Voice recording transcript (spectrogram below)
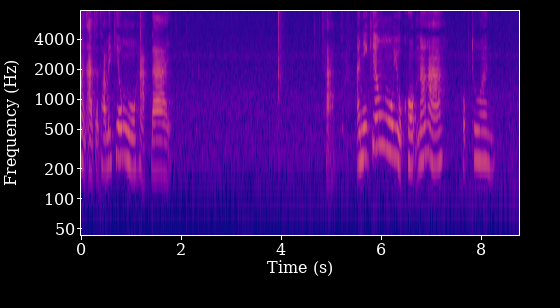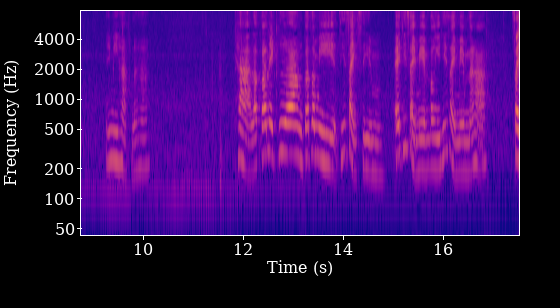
มันอาจจะทำให้เขี้ยวงูหักได้ ค่ะ อันนี้เขี้ยวงูอยู่ครบนะคะ ครบถ้วน ไม่มีหักนะคะ ค่ะ แล้วก็ในเครื่องก็จะมีที่ใส่ซิม เอ้ที่ใส่เมมตรงนี้ที่ใส่เมมนะคะ ใส่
